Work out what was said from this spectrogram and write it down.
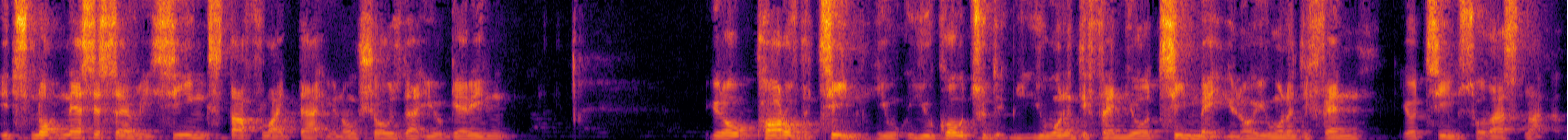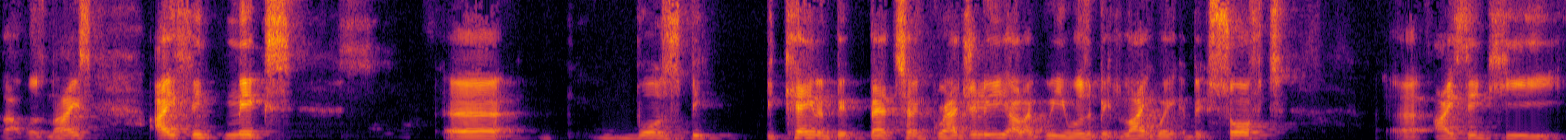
it's not necessary. Seeing stuff like that, you know, shows that you're getting, you know, part of the team. You you go to the, you want to defend your teammate. You know, you want to defend your team. So that's not that was nice. I think Mix uh, was be, became a bit better gradually. I'll agree, he was a bit lightweight, a bit soft. Uh, I think he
